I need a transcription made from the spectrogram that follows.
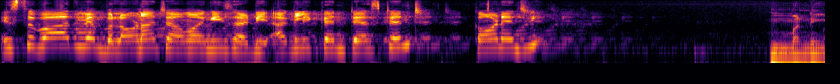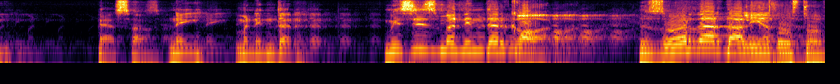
ਇਸ ਤੋਂ ਬਾਅਦ ਮੈਂ ਬੁਲਾਉਣਾ ਚਾਹਾਂਗੀ ਸਾਡੀ ਅਗਲੀ ਕੰਟੈਸਟੈਂਟ ਕੌਣ ਹੈ ਜੀ? ਮਨੀ। ਪੈਸਾ। ਨਹੀਂ ਮਨਿੰਦਰ। ਮਿਸਿਸ ਮਨਿੰਦਰ ਕੌਰ। ਜ਼ੋਰਦਾਰ ਤਾਲੀਆਂ ਦੋਸਤੋ।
